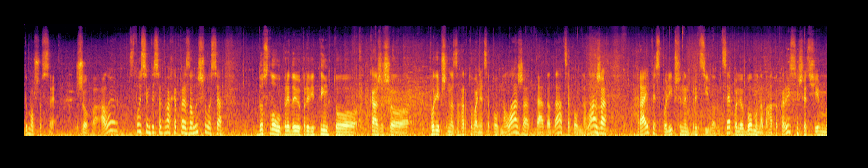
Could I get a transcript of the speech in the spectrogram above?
думав, що все, жопа. Але 172 хп залишилося. До слову, передаю привіт тим, хто каже, що поліпшене загартування це повна лажа. Да-да-да, це повна лажа. Грайте з поліпшеним прицілом. Це по-любому набагато корисніше, чим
